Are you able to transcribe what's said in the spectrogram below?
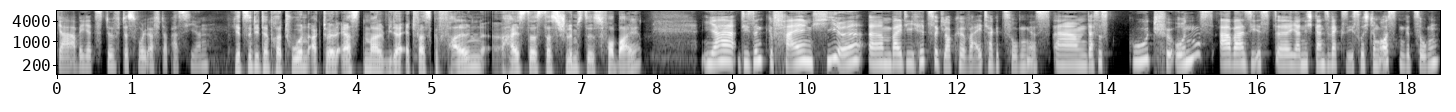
Ja, aber jetzt dürfte es wohl öfter passieren. Jetzt sind die Temperaturen aktuell erstmal wieder etwas gefallen. Heißt das, das Schlimmste ist vorbei? Ja, die sind gefallen hier, ähm, weil die Hitzeglocke weitergezogen ist. Ähm, das ist gut für uns, aber sie ist äh, ja nicht ganz weg. Sie ist Richtung Osten gezogen.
